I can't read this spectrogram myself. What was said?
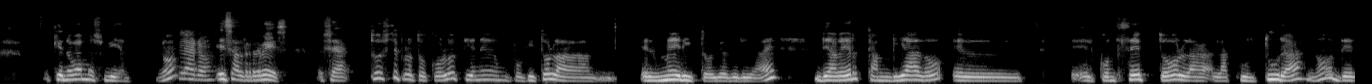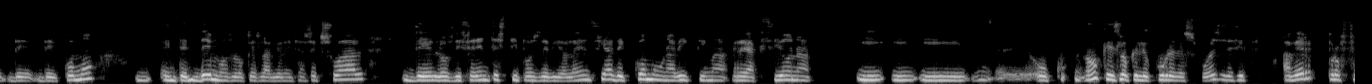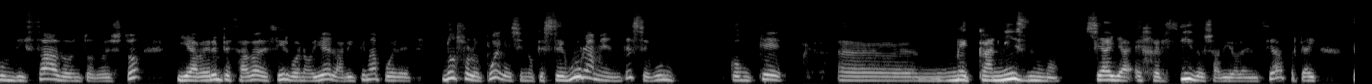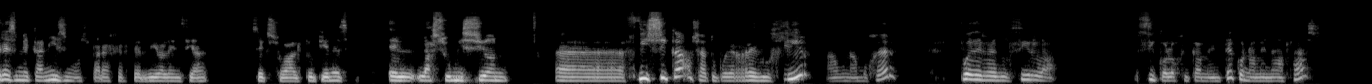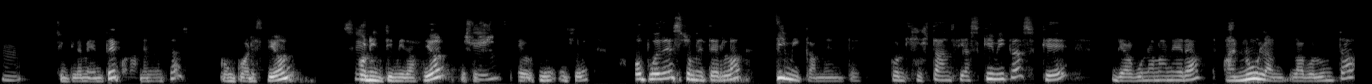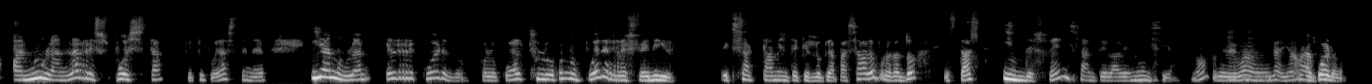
que no vamos bien, ¿no? Claro. Es al revés. O sea, todo este protocolo tiene un poquito la, el mérito, yo diría, ¿eh? de haber cambiado el, el concepto, la, la cultura, ¿no? de, de, de cómo entendemos lo que es la violencia sexual, de los diferentes tipos de violencia, de cómo una víctima reacciona y, ¿no? qué es lo que le ocurre después. Es decir, haber profundizado en todo esto y haber empezado a decir, bueno, oye, la víctima puede, no solo puede, sino que seguramente, según con qué eh, mecanismo se haya ejercido esa violencia, porque hay tres mecanismos para ejercer violencia sexual. Tú tienes la sumisión eh, física, o sea, tú puedes reducir a una mujer, puedes reducirla psicológicamente con amenazas, mm. simplemente con amenazas, con coerción, con intimidación, eh, o puedes someterla químicamente, con sustancias químicas que de alguna manera anulan la voluntad, anulan la respuesta que tú puedas tener y anulan el recuerdo, con lo cual tú luego no puedes referir exactamente qué es lo que ha pasado, por lo tanto, estás indefensa ante la denuncia, ¿no? Porque, bueno, yo no me acuerdo.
